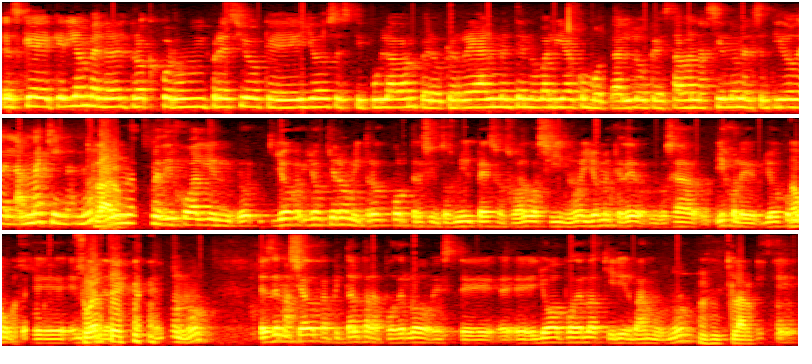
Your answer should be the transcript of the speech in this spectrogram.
es que querían vender el truck por un precio que ellos estipulaban, pero que realmente no valía como tal lo que estaban haciendo en el sentido de la máquina, ¿no? Claro. Una vez me dijo alguien, yo, yo quiero mi truck por 300 mil pesos o algo así, ¿no? Y yo me quedé, o sea, híjole, yo como... Pues, eh, suerte. ¿no? Es demasiado capital para poderlo, este, eh, eh, yo poderlo adquirir, vamos, ¿no? claro. Eh,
